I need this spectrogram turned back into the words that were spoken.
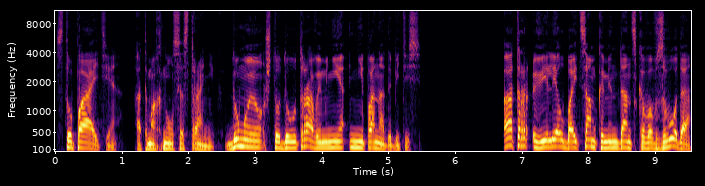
«Ступайте», — отмахнулся странник. «Думаю, что до утра вы мне не понадобитесь». Атор велел бойцам комендантского взвода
